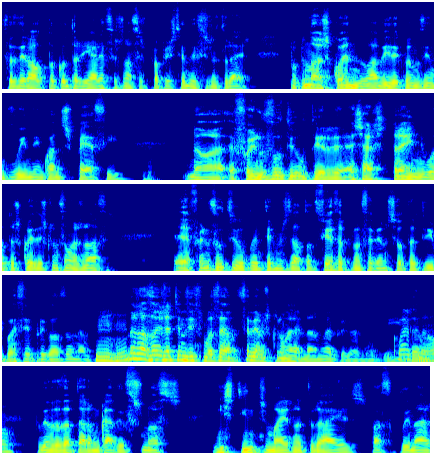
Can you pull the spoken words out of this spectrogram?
fazer algo para contrariar essas nossas próprias tendências naturais. Porque nós, quando, à medida que vamos evoluindo enquanto espécie, foi-nos útil ter, achar estranho outras coisas que não são as nossas. Eh, Foi-nos útil em termos de autodefesa, porque não sabemos se outra tribo vai ser perigosa ou não. Uhum. Mas nós hoje já temos informação, sabemos que não é, não, não é perigosa. Claro então não. podemos adaptar um bocado esses nossos instintos mais naturais para a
